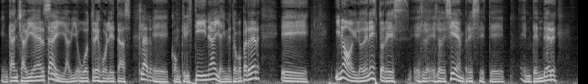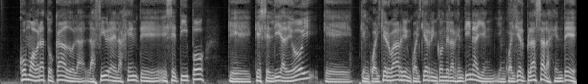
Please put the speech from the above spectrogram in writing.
en cancha abierta Sí. y había, hubo tres boletas Claro. eh, con Cristina y ahí me tocó perder. Eh, y no, y lo de Néstor es, es, lo, es lo de siempre, es este, entender cómo habrá tocado la, la fibra de la gente ese tipo que, que es el día de hoy, que, que en cualquier barrio, en cualquier rincón de la Argentina y en, y en cualquier plaza la gente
